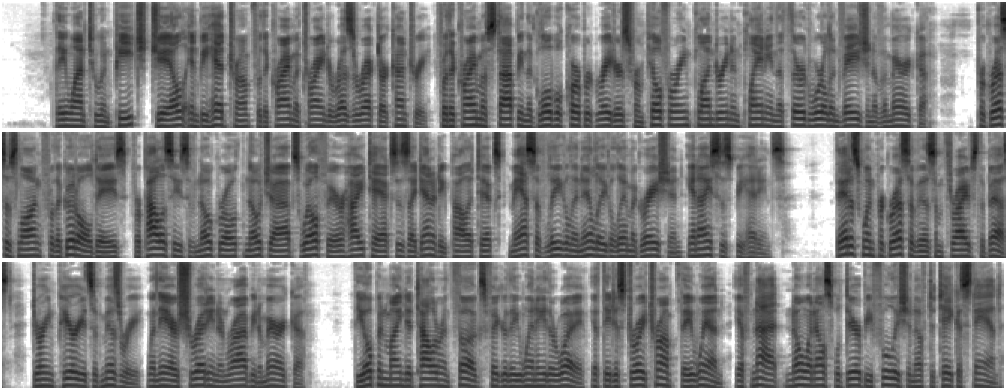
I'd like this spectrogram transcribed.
They want to impeach, jail, and behead Trump for the crime of trying to resurrect our country, for the crime of stopping the global corporate raiders from pilfering, plundering, and planning the third world invasion of America. Progressives long for the good old days, for policies of no growth, no jobs, welfare, high taxes, identity politics, massive legal and illegal immigration, and ISIS beheadings. That is when progressivism thrives the best, during periods of misery when they are shredding and robbing America. The open minded, tolerant thugs figure they win either way. If they destroy Trump, they win. If not, no one else will dare be foolish enough to take a stand.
